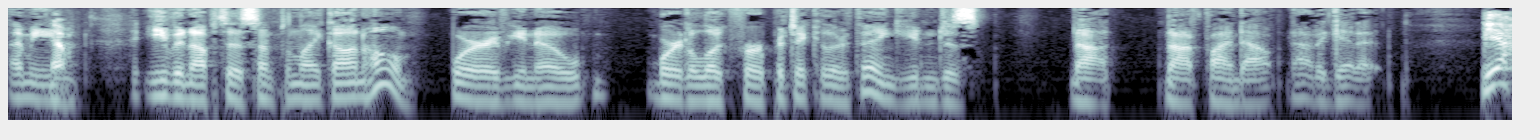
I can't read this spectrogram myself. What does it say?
I mean, Yep. even up to something like Gone Home, where if you know where to look for a particular thing, you can just not not find out how to get it. Yeah.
